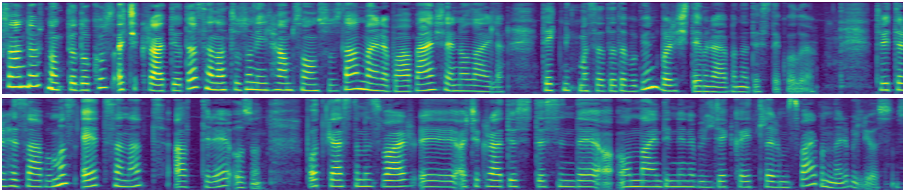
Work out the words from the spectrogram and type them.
94.9 Açık Radyo'da Sanat Uzun İlham Sonsuz'dan merhaba ben Şenol Ayla. Teknik Masada da bugün Barış Demirer bana destek oluyor. Twitter hesabımız sanat uzun. Podcastımız var. E, Açık Radyo sitesinde online dinlenebilecek kayıtlarımız var. Bunları biliyorsunuz.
